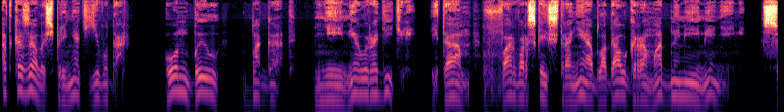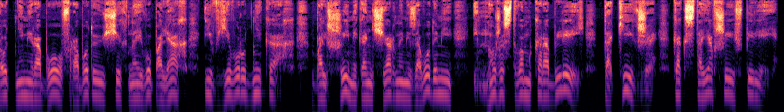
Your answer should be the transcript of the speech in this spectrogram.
отказалась принять его дар. Он был богат, не имел родителей, и там, в варварской стране, обладал громадными имениями, сотнями рабов, работающих на его полях и в его рудниках, большими кончарными заводами и множеством кораблей, таких же, как стоявшие в Перее.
